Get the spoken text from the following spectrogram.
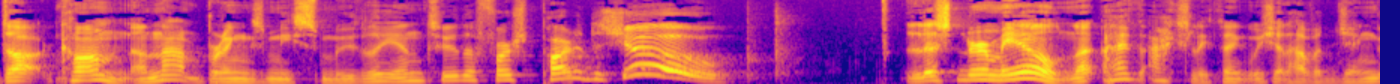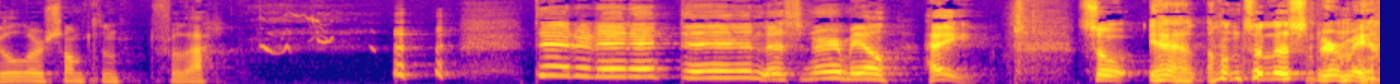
com. And that brings me smoothly into the first part of the show. Listener mail. Now, I actually think we should have a jingle or something for that. listener mail. Hey. So, yeah, on to listener mail.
